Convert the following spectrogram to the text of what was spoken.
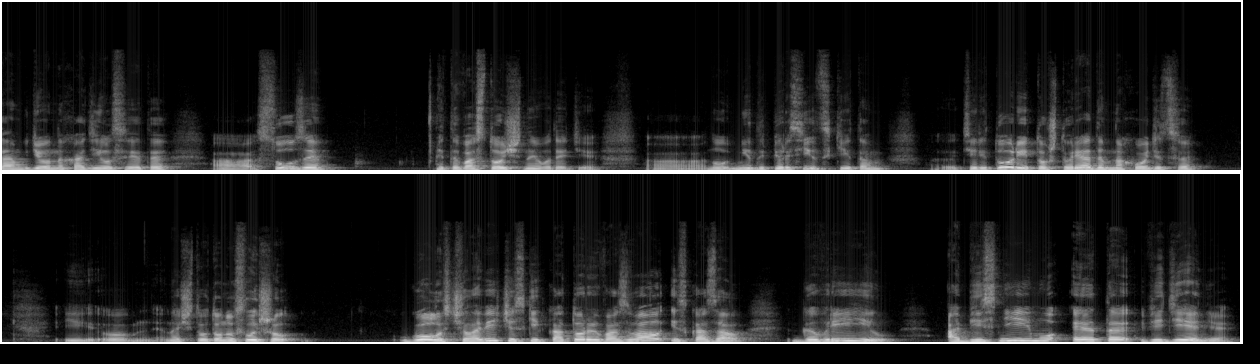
там, где он находился, это а, Сузы, это восточные вот эти, а, ну, мидоперсидские там э, территории, то, что рядом находится. И, значит, вот он услышал голос человеческий, который возвал и сказал, «Гавриил, объясни ему это видение».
